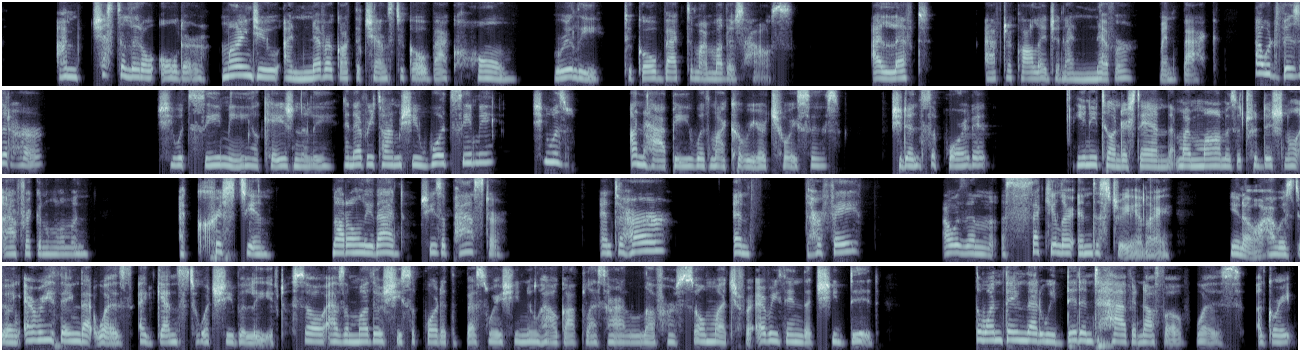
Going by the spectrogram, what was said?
I'm just a little older. Mind you, I never got the chance to go back home, really, to go back to my mother's house. I left after college and I never went back. I would visit her. She would see me occasionally, and every time she would see me, she was unhappy with my career choices. She didn't support it. You need to understand that my mom is a traditional African woman, a Christian not only that, she's a pastor. And to her and her faith, I was in a secular industry and I, you know, I was doing everything that was against what she believed. So as a mother, she supported the best way she knew how. God bless her. I love her so much for everything that she did. The one thing that we didn't have enough of was a great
